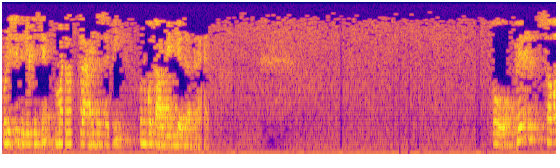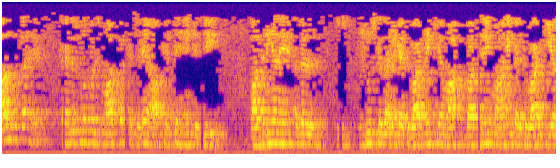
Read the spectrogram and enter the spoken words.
اور اسی طریقے سے ملاحدہ سے بھی ان کو تعبیر کیا جاتا ہے۔ تو پھر سوال ہوتا ہے پہلے سنت وال جماعت پر کے چلے آپ کہتے ہیں کہ جی باطنیہ نے اگر نصوص کے ظاہر کا اعتبار نہیں کیا باطنی معانی کا اعتبار کیا،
